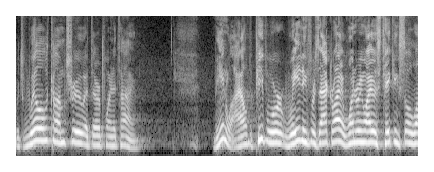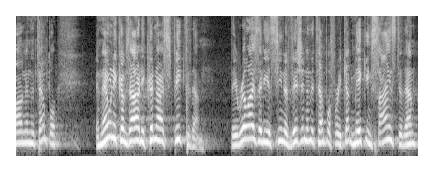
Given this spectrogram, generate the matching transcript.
which will come true at their appointed time. Meanwhile, the people were waiting for Zechariah, wondering why it was taking so long in the temple. And then when he comes out, he could not speak to them. They realized that he had seen a vision in the temple, for he kept making signs to them,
